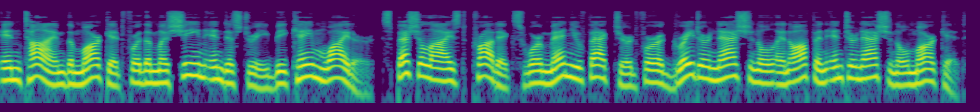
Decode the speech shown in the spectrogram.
In time the market for the machine industry became wider, specialized products were manufactured for a greater national and often international market.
